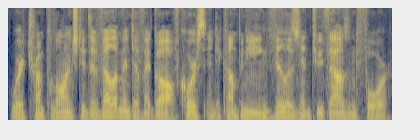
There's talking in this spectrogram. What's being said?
where Trump launched a development of a golf course and accompanying villas in 2004.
